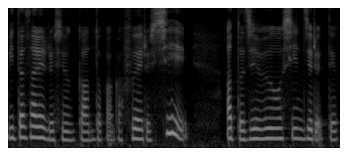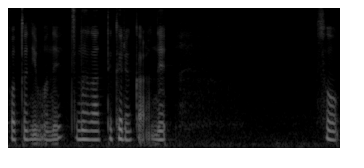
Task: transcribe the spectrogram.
満たされる瞬間とかが増えるしあと自分を信じるっていうことにもねつながってくるからね。そう。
